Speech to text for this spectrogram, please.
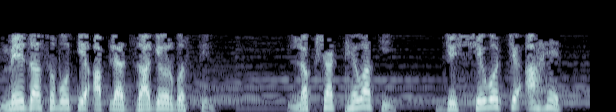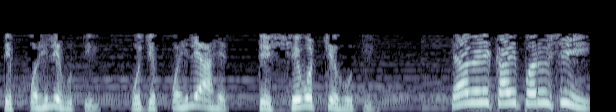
मेजासोबती आपल्या जागेवर बसतील. लक्षात ठेवा की जे शेवटचे आहेत ते पहिले होतील व जे पहिले आहेत ते शेवटचे होतील. त्यावेळी काही परुषी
